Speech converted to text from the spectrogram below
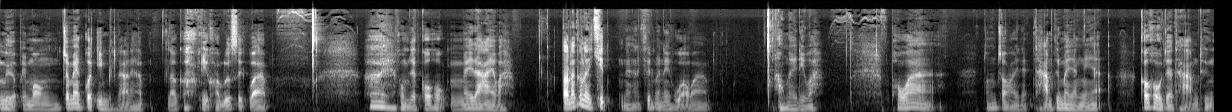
เหลือไปมองเจ้าแม่กดอิมอีกแล้วนะครับ แล้วก็มีความรู้สึกว่าเฮ้ยผมจะโกหกไม่ได้วะตอนนั้นก็เลยคิดนะขึ้นมาในหัวว่า เอาไงดีวะเพราะว่าน้องจอยเนี่ยถามขึ้นมาอย่างนี้ ก็คงจะถามถึง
